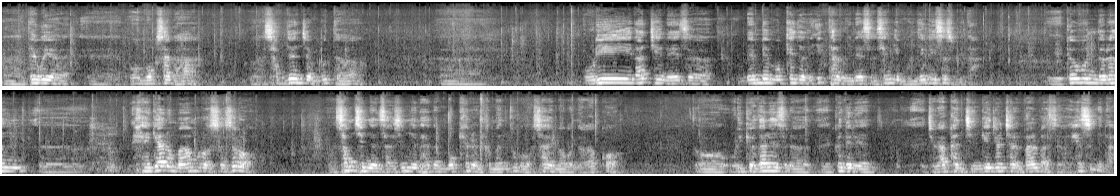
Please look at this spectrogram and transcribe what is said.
어, 대구의 에, 모 목사가 어, 3년 전부터 어, 우리 단체 내에서 몇몇 목회자들 이탈로 인해서 생긴 문제가 있었습니다. 이 그분들은 어, 회개하는 마음으로 스스로 30년, 40년 하던 목회를 그만두고 사임하고 나갔고 또 우리 교단에서는 대한 정확한 징계 절차를 밟아서 했습니다.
